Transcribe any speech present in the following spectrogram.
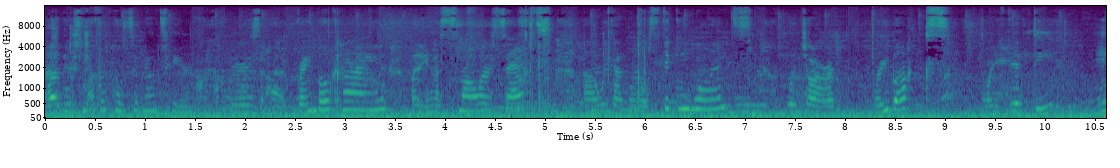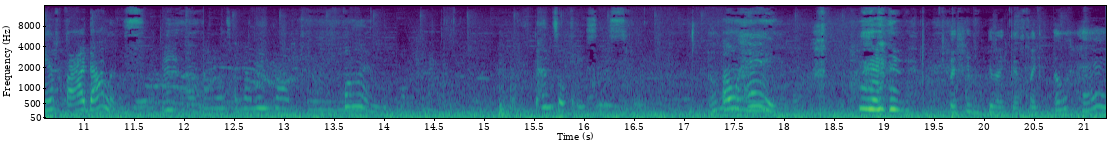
Uh, there's some other post-it notes here. There's a rainbow kind, but in a smaller set. Uh, we got the little sticky ones, which are three bucks, three fifty, and five dollars. And then we got fun pencil cases. Oh, oh hey. But she'd be like this, like, oh hey.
